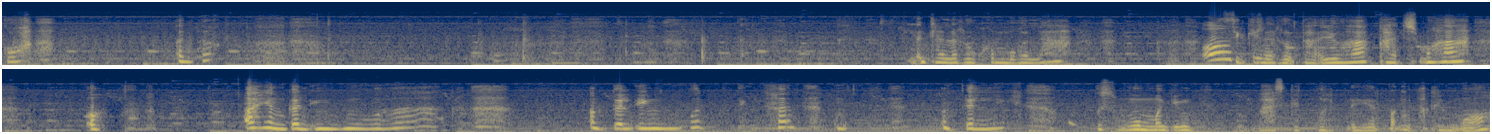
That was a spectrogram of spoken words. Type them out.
ko. Anak. Naglalaro ka bola? Oh, Sige, laro tayo ha. Catch mo ha. Oh. Ay, ang galing mo ha. Ang galing mo. Tingnan. Ang galing. Gusto mo maging basketball player pag laki mo?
